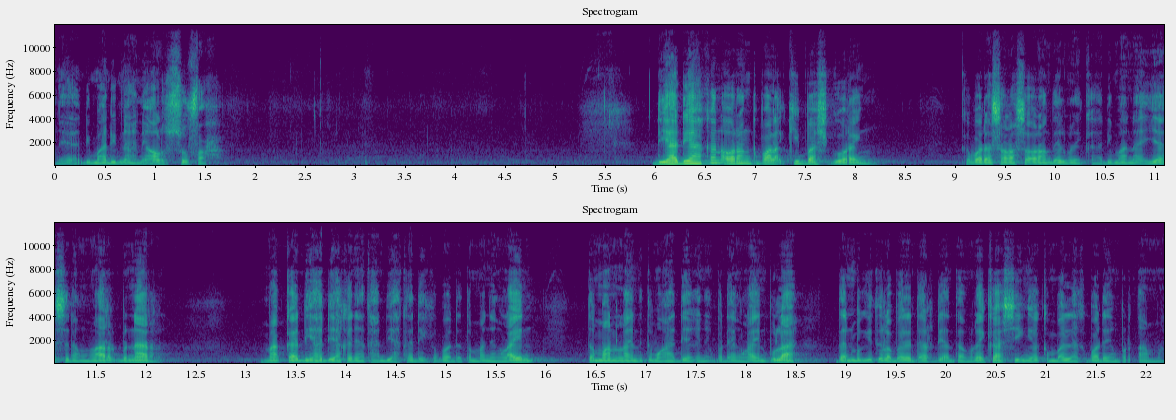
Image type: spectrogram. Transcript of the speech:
Ya, di Madinah ini alus sufah. Dihadiahkan orang kepala kibas goreng kepada salah seorang dari mereka di mana ia sedang melarat benar. Maka dihadiahkannya hadiah tadi kepada teman yang lain. Teman lain itu menghadiahkannya kepada yang lain pula dan begitulah beredar di antara mereka sehingga kembalilah kepada yang pertama.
